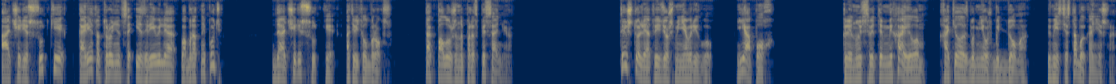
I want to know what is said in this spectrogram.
«А через сутки карета тронется из Ревеля в обратный путь?» «Да, через сутки», — ответил Брокс. «Так положено по расписанию». Ты, что ли, отвезешь меня в Ригу? Я пох. Клянусь святым Михаилом, хотелось бы мне уж быть дома. Вместе с тобой, конечно.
